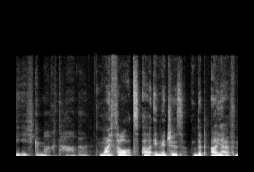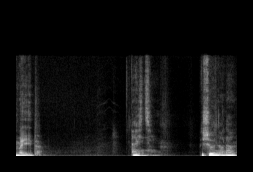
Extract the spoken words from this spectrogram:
die ich gemacht habe. My thoughts are images that I have made. Echt? Wie schön, oder?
